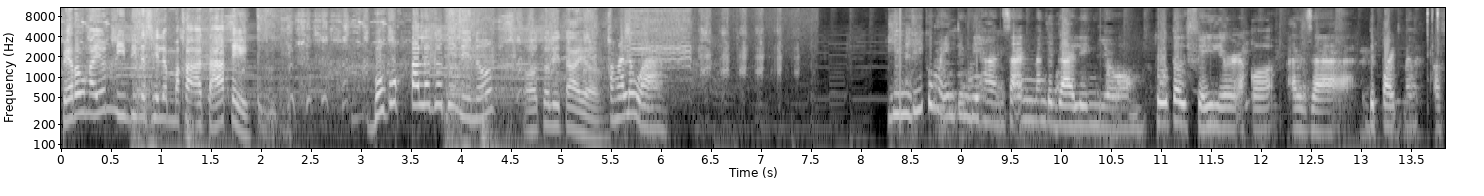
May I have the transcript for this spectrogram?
Pero ngayon, hindi na sila maka-atake. Bugok talaga din eh, no? O, tuloy tayo. Pangalawa, hindi ko maintindihan saan nanggagaling yung total failure ako as a Department of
